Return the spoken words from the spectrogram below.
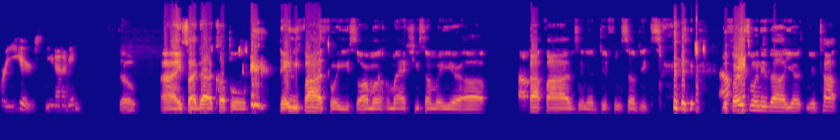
for years. You know what I mean? So, all right. So I got a couple daily fives for you. So I'm gonna I'm gonna ask you some of your uh, top fives in a different subjects. the Okay. first one is uh your your top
